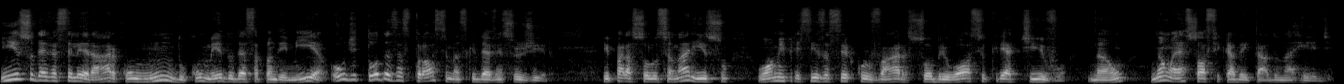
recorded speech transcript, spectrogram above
E isso deve acelerar com o mundo com medo dessa pandemia ou de todas as próximas que devem surgir. E para solucionar isso, o homem precisa se curvar sobre o ócio criativo. Não, não é só ficar deitado na rede,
